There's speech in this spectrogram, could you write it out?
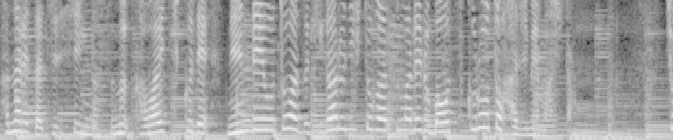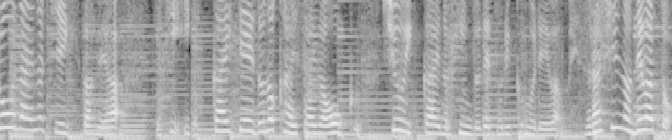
離れた自身が住む河合地区で年齢を問わず気軽に人が集まれる場を作ろうと始めました町内の地域カフェは月1回程度の開催が多く週1回の頻度で取り組む例は珍しいのではと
